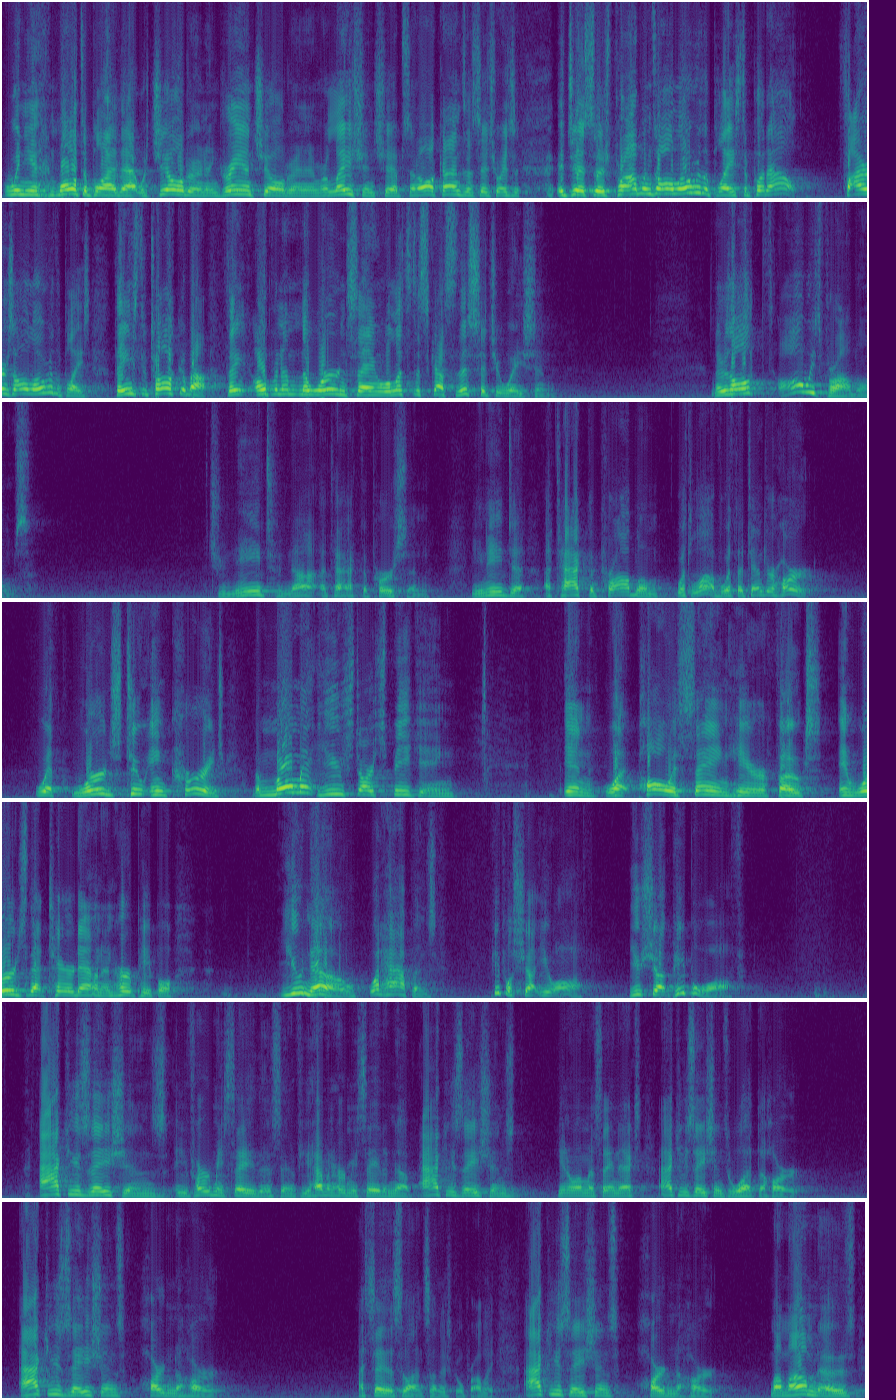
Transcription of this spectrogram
when you multiply that with children and grandchildren and relationships and all kinds of situations, it just, there's problems all over the place to put out. Fires all over the place. Things to talk about. Think, open up the Word and saying, well, let's discuss this situation. There's all, always problems. But you need to not attack the person. You need to attack the problem with love, with a tender heart, with words to encourage, the moment you start speaking in what Paul is saying here, folks, in words that tear down and hurt people, you know what happens. People shut you off. You shut people off. Accusations, you've heard me say this, and if you haven't heard me say it enough, accusations, you know what I'm going to say next? Accusations what? The heart. Accusations harden the heart. I say this a lot in Sunday school, probably. Accusations harden the heart. My mom knows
